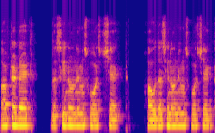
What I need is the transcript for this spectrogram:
After that the synonyms was checked how the synonyms was checked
